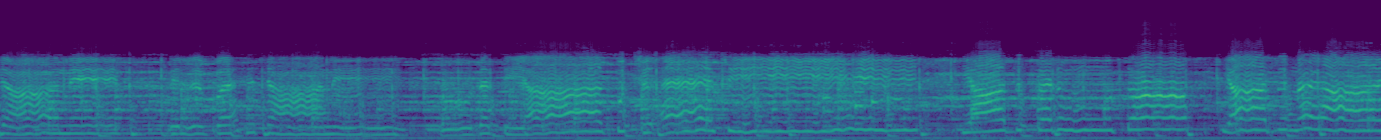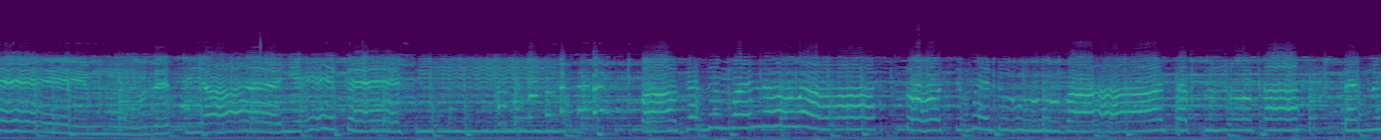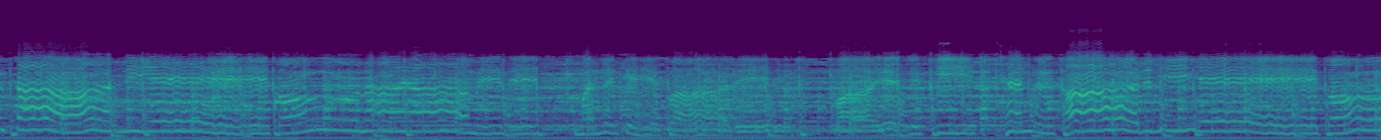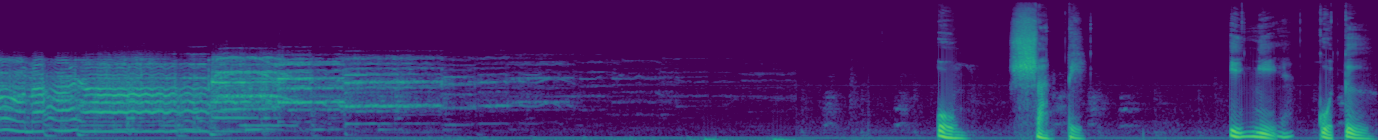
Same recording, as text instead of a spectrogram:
जाने दिल पहचाने सूरतिया कुछ ऐसी। याद करूँ तो याद न झनकार लिए कौन आया Om Shanti. Ý nghĩa của từ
